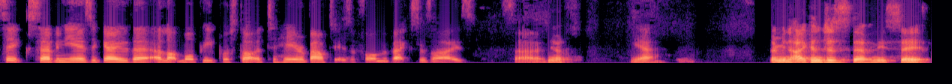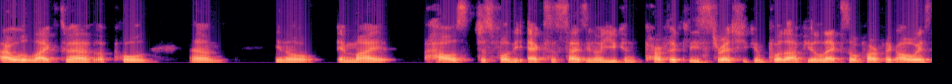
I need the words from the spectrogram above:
six, seven years ago that a lot more people started to hear about it as a form of exercise. So Yeah. yeah. I mean, I can just definitely say I would like to have a pole, um, you know, in my house just for the exercise. You know, you can perfectly stretch, you can put up your legs so perfect always.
